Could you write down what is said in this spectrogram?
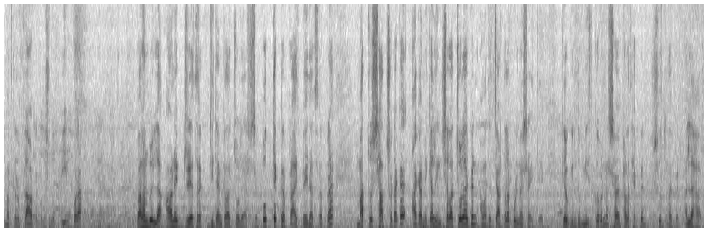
মাঝখানে ফ্লাওয়ারটা কত সুন্দর প্রিন্ট করা। তো আলহামদুলিল্লাহ, অনেক ড্রেসের ডিজাইন কালার চলে আসছে। প্রত্যেকটার প্রাইস পেয়ে যাচ্ছেন আপনারা। মাত্র সাতশো টাকায় আগামীকাল ইনশাল্লাহ চলে আসবেন আমাদের চারতলা পরিমাণ শাড়িতে। কেউ কিন্তু মিস করবেন না। সবাই ভালো থাকবেন, সুস্থ থাকবেন। আল্লাহ হাফিজ।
